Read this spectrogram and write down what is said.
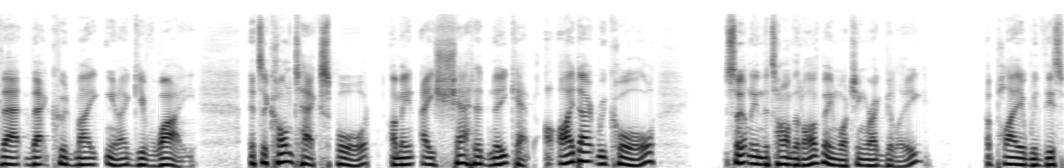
that that could make, you know, give way. It's a contact sport. I mean, a shattered kneecap. I don't recall certainly in the time that I've been watching rugby league, a player with this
